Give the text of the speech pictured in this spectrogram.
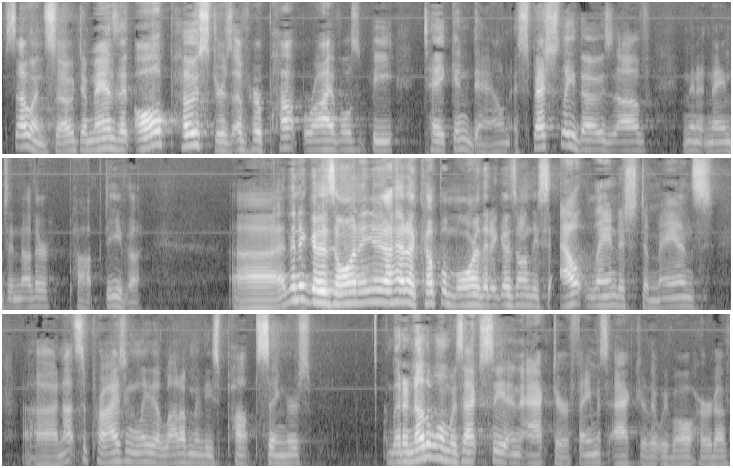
so and so demands that all posters of her pop rivals be taken down, especially those of, and then it names another pop diva. Uh, and then it goes on, and you know, I had a couple more that it goes on these outlandish demands. Uh, not surprisingly, a lot of them are these pop singers. But another one was actually an actor, a famous actor that we've all heard of.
